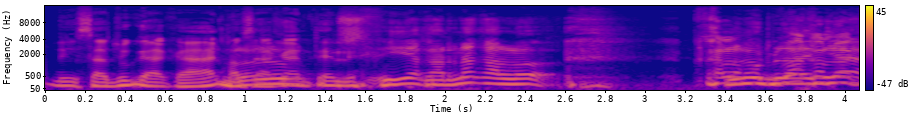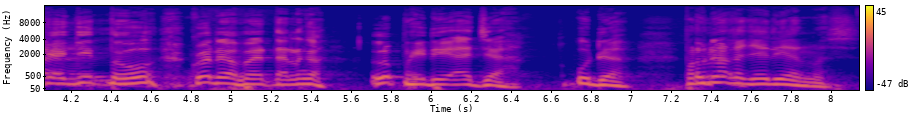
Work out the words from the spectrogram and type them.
Bisa juga kan? Kalau lu, Misalkan iya karena kalau kalau lu gua kalau kayak gitu, gua udah enggak, lu pede aja. Udah. pernah Udah. kejadian Mas?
